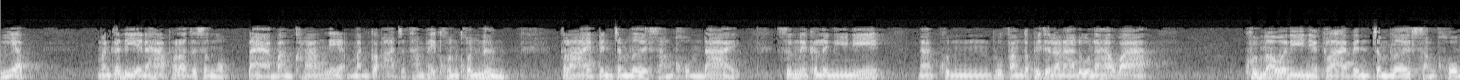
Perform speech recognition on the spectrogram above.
เงียบมันก็ดีนะฮะเพราะเราจะสงบ แต่บางครั้งเนี่ยมันก็อาจจะทำให้คนคนหนึ่ง กลายเป็นจำเลยสังคมได้ ซึ่งในกรณีนี้นะคุณผู้ฟังก็พิจารณาดูนะฮะว่า คุณมาวดีเนี่ยกลายเป็นจำเลยสังคม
